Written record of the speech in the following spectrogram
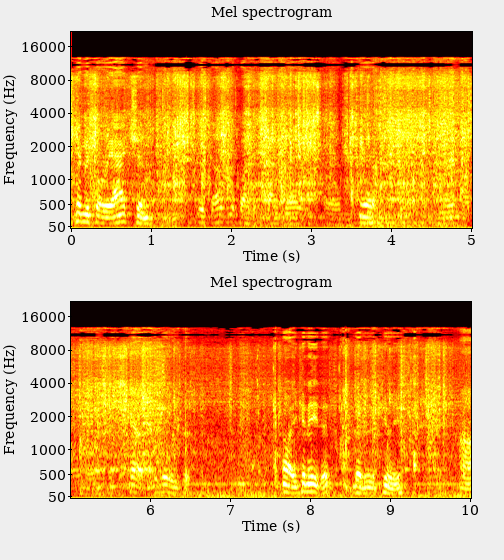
chemical reaction It does look like it's Yeah. Oh, you can eat it, but it'll kill you. Ah.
